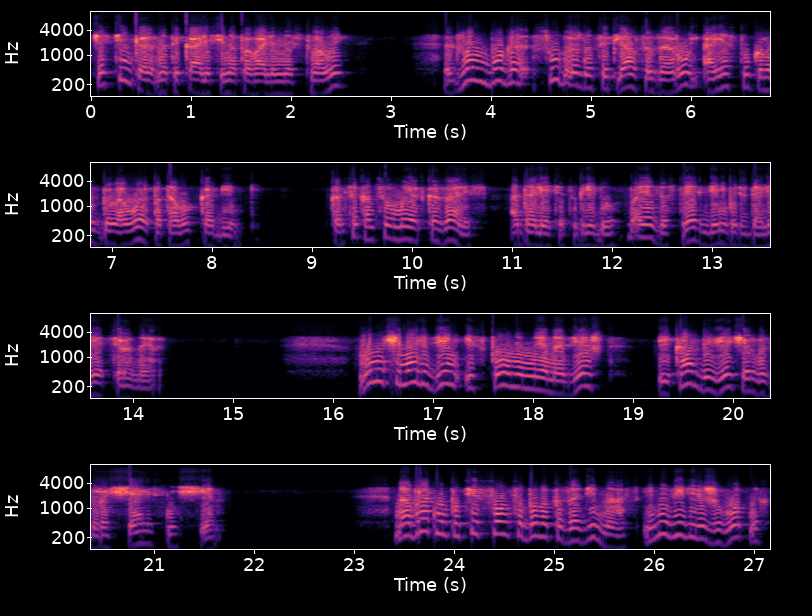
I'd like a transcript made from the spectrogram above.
Частенько натыкались и на поваленные стволы. Джон Бога судорожно цеплялся за руль, а я стукалась головой о потолок кабинки. В конце концов мы отказались одолеть эту гряду, боясь застрять где-нибудь вдали от Сиранеры. Мы начинали день исполненные надежд и каждый вечер возвращались ни с чем. На обратном пути солнце было позади нас, и мы видели животных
